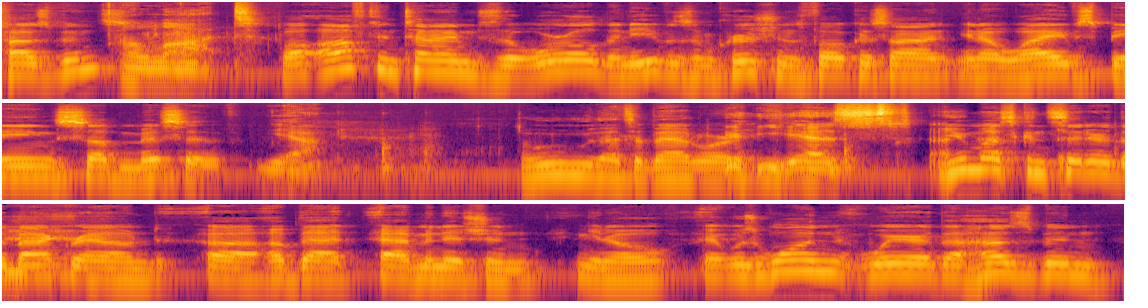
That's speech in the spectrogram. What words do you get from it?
husbands. A lot. Well, oftentimes the world and even some Christians focus on, you know, wives being submissive. Yeah. Ooh, that's a bad word. yes. you must consider the background uh, of that admonition. You know, it was one where the husband,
